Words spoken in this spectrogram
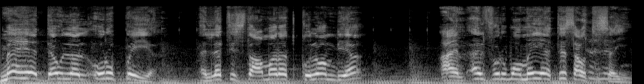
ما هي الدولة الأوروبية التي استعمرت كولومبيا عام 1499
